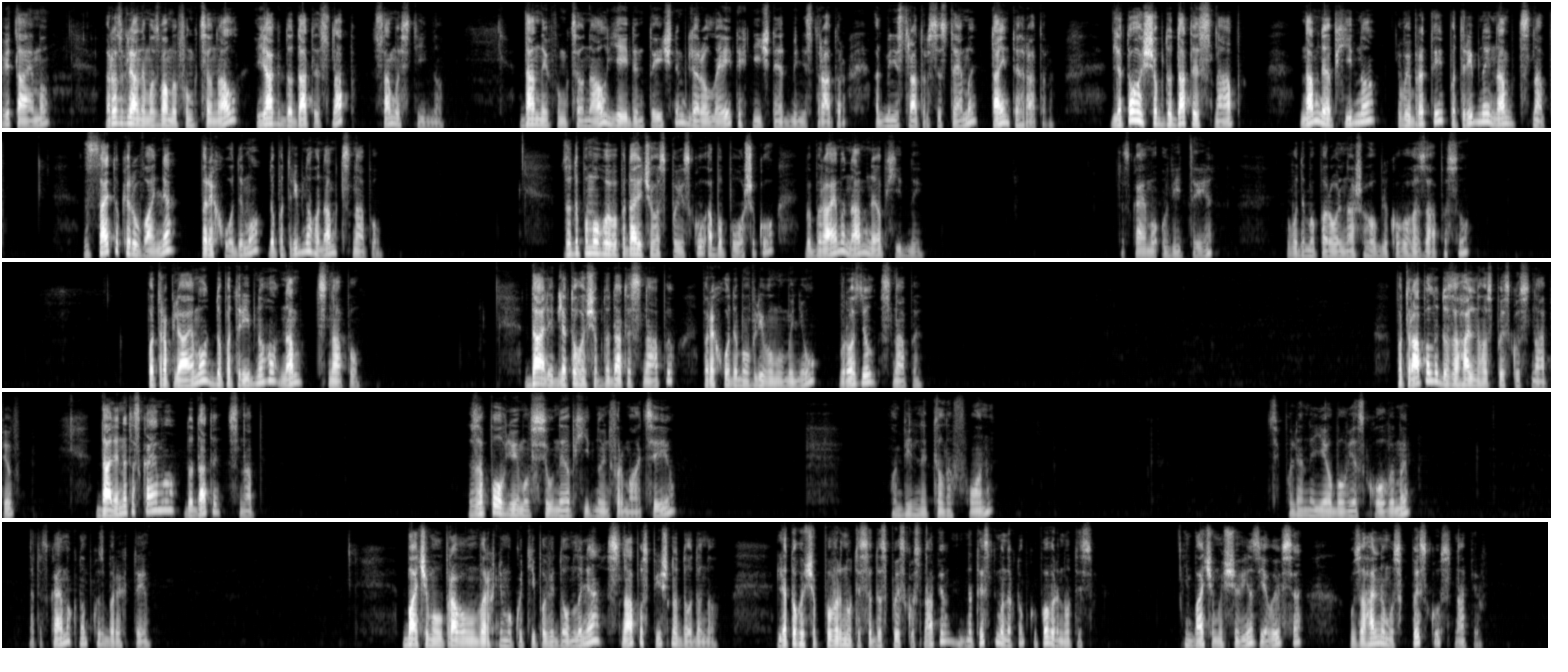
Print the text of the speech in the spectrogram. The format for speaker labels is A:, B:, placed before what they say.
A: Вітаємо! Розглянемо з вами функціонал Як додати СНАП самостійно. Даний функціонал є ідентичним для ролей Технічний адміністратор, адміністратор системи та інтегратор. Для того, щоб додати СНАП, нам необхідно вибрати потрібний нам ЦНАП. З сайту керування переходимо до потрібного нам ЦНАПу. За допомогою випадаючого списку або пошуку вибираємо нам необхідний. Тискаємо Увійти, вводимо пароль нашого облікового запису. Потрапляємо до потрібного нам ЦНАПу. Далі для того, щоб додати СНАПи, переходимо в лівому меню в розділ СНАПи. Потрапили до загального списку СНАПів. Далі натискаємо Додати СНАП. Заповнюємо всю необхідну інформацію. Мобільний телефон. Ці поля не є обов'язковими. Натискаємо кнопку Зберегти. Бачимо у правому верхньому куті повідомлення СНАП успішно додано. Для того, щоб повернутися до списку СНАПів, натиснемо на кнопку Повернутись. І бачимо, що він з'явився у загальному списку СНАПів.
